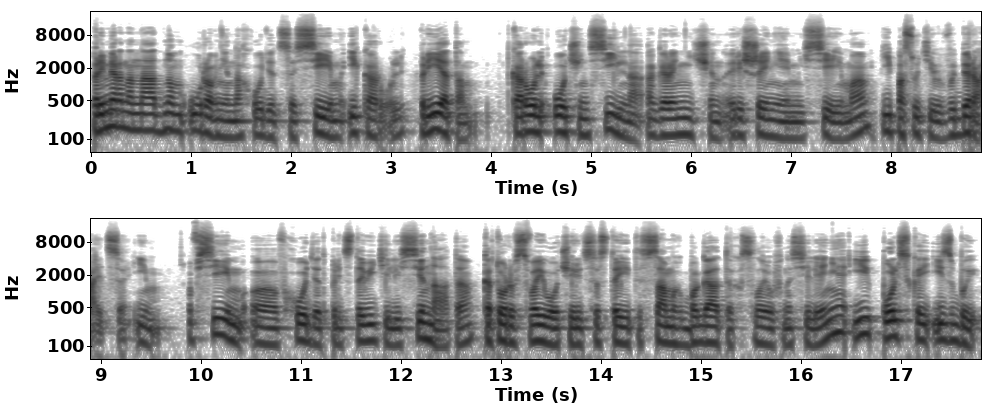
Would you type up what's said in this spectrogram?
примерно на одном уровне находится Сейм и король. При этом король очень сильно ограничен решениями Сейма и, по сути, выбирается им в Сейм э, входят представители Сената, который в свою очередь состоит из самых богатых слоев населения, и польской избы.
